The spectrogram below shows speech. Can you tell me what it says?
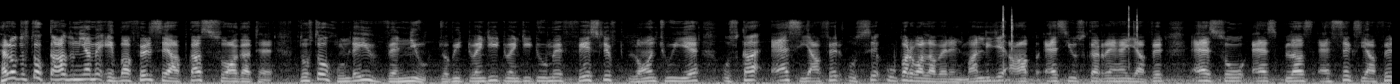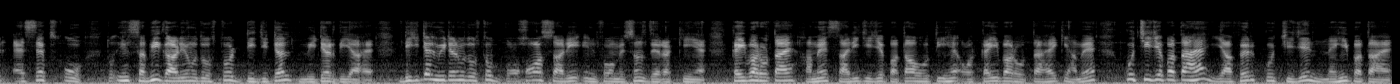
हेलो दोस्तों, कार दुनिया में एक बार फिर से आपका स्वागत है। दोस्तों हुंडई वेन्यू जो भी 2022 में फेसलिफ्ट लॉन्च हुई है, उसका एस या फिर उससे ऊपर वाला वेरिएंट मान लीजिए आप एस यूज़ कर रहे हैं या फिर S O S plus S X या फिर एस एक्स ओ तो इन सभी गाड़ियों में दोस्तों डिजिटल मीटर दिया है। डिजिटल मीटर में दोस्तों बहुत सारी इंफॉर्मेशन दे रखी हैं। कई बार होता है, हमें सारी चीज़ें पता होती हैं और कई बार होता है कि हमें कुछ चीज़ें पता है या फिर कुछ चीज़ें नहीं पता है।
